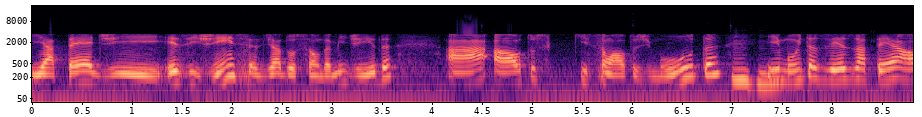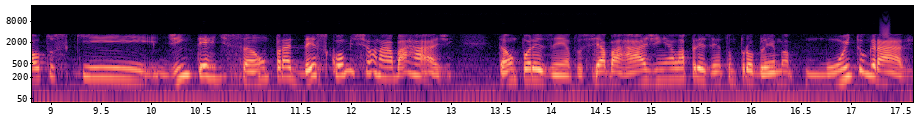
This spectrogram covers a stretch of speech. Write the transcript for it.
e até de exigência de adoção da medida, a autos que são autos de multa uhum. e muitas vezes até autos que de interdição para descomissionar a barragem. Então, por exemplo, se a barragem ela apresenta um problema muito grave,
